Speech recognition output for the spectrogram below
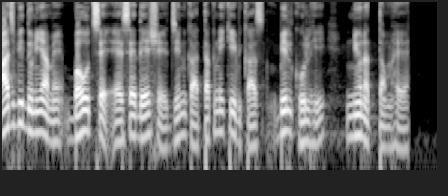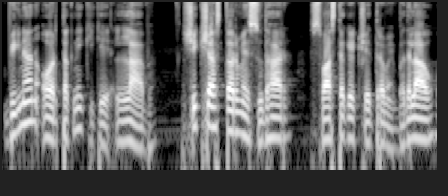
आज भी दुनिया में बहुत से ऐसे देश हैं जिनका तकनीकी विकास बिल्कुल ही न्यूनतम है। विज्ञान और तकनीकी के लाभ, शिक्षा स्तर में सुधार, स्वास्थ्य के क्षेत्र में बदलाव,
